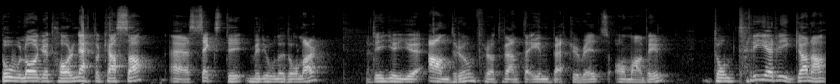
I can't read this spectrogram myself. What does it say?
Bolaget har nettokassa, eh, 60 miljoner dollar. Det ger ju andrum för att vänta in battery rates om man vill. De tre riggarna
